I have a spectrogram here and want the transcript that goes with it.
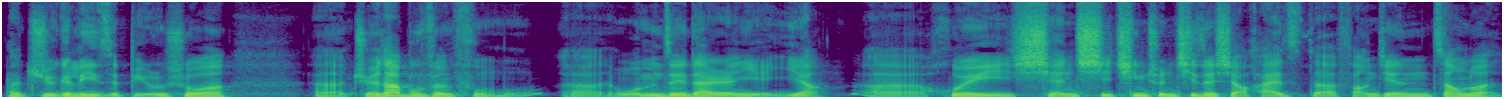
呃，举个例子，比如说，呃，绝大部分父母，呃，我们这一代人也一样，呃，会嫌弃青春期的小孩子的房间脏乱，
